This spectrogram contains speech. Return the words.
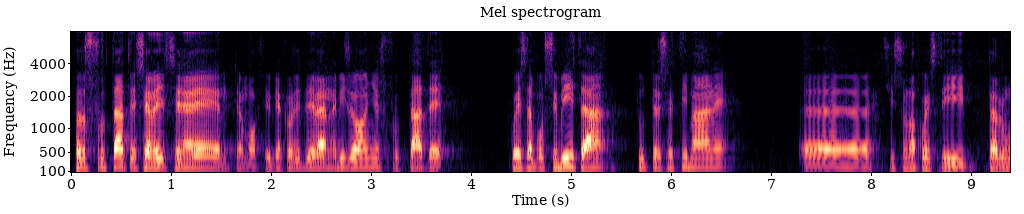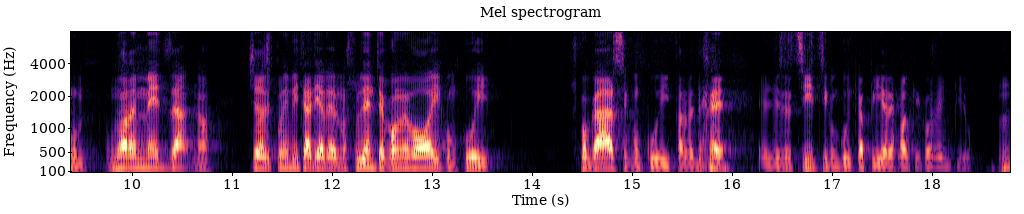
Però sfruttate, se, se, ne, diciamo, se vi accorgete di averne bisogno, sfruttate questa possibilità, tutte le settimane eh, ci sono questi, per un'ora un e mezza, no? c'è la disponibilità di avere uno studente come voi con cui sfogarsi, con cui far vedere gli esercizi, con cui capire qualche cosa in più. Mm?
